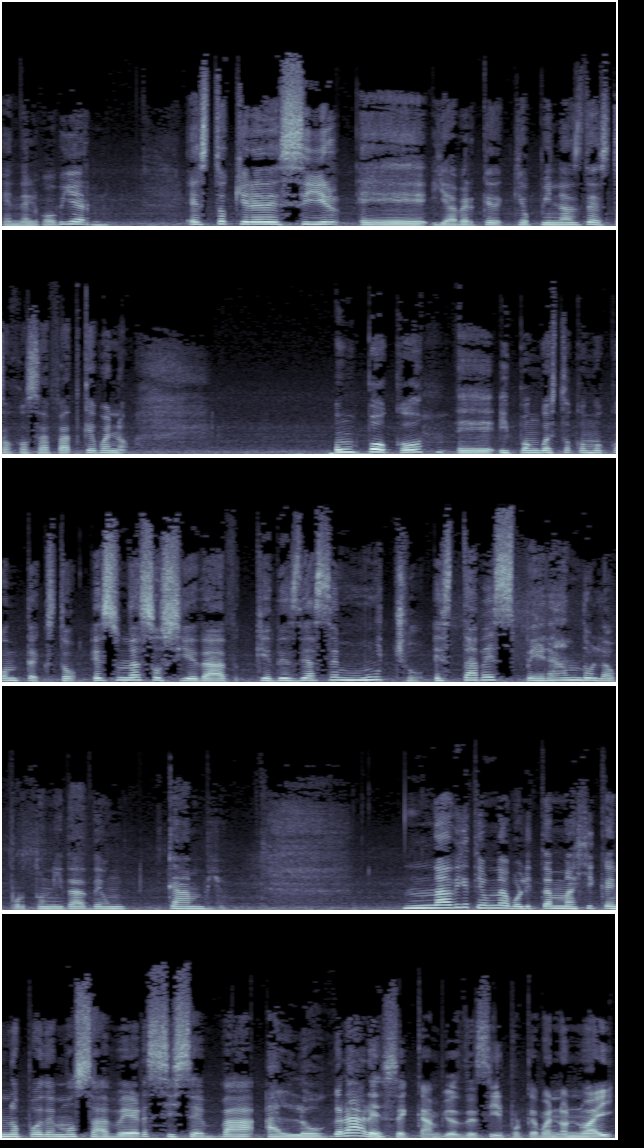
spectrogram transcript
en el gobierno. Esto quiere decir, eh, y a ver qué, opinas de esto, Josafat, que bueno, un poco, eh, y pongo esto como contexto, es una sociedad que desde hace mucho estaba esperando la oportunidad de un cambio. Nadie tiene una bolita mágica y no podemos saber si se va a lograr ese cambio, es decir, porque bueno, no hay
